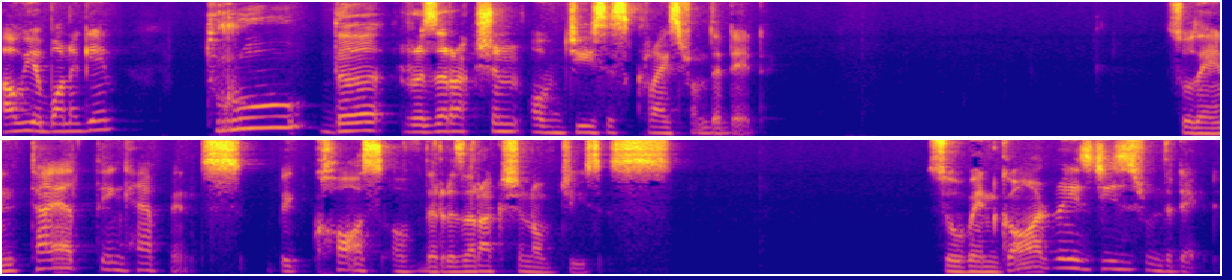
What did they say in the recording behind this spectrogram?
How we are born again? Through the resurrection of Jesus Christ from the dead. So the entire thing happens because of the resurrection of Jesus. So when God raised Jesus from the dead,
